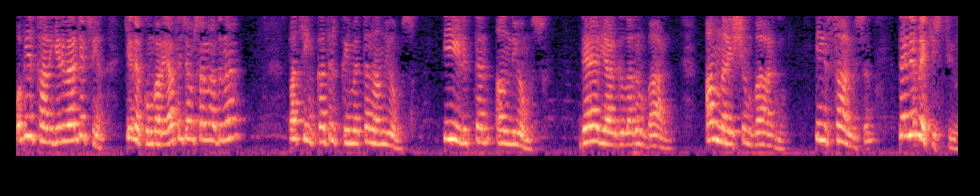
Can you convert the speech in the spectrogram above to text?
O bir tane geri vereceksin ya. Gene kumbaraya atacağım sana adına. Bakayım kadir kıymetten anlıyor musun? İyilikten anlıyor musun? Değer yargıların var mı? Anlayışın var mı? İnsan mısın? Denemek istiyor.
